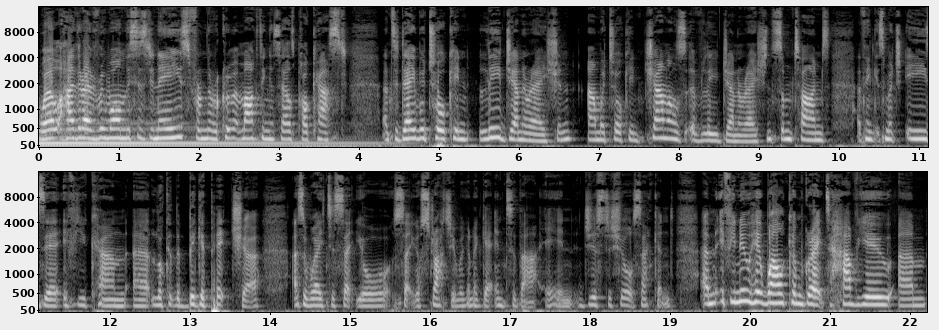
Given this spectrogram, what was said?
Well, hi there, everyone. This is Denise from the Recruitment, Marketing and Sales Podcast. And today we're talking lead generation and we're talking channels of lead generation. Sometimes I think it's much easier if you can uh, look at the bigger picture as a way to set your set your strategy. We're going to get into that in just a short second. Um, if you're new here, welcome. Great to have you. Um,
